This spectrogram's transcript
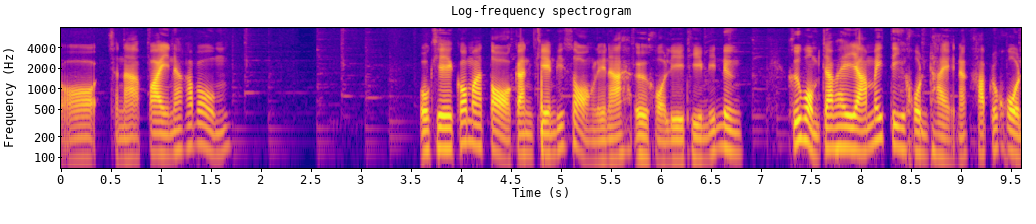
ก็ชนะไปนะครับผม โอเคก็มาต่อกันเกมที่ 2 เลยนะ เออ ขอรีทีมนิดนึง คือผมจะพยายามไม่ตีคนไทยนะครับทุกคน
